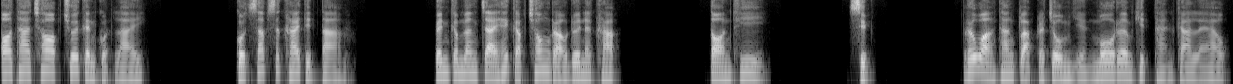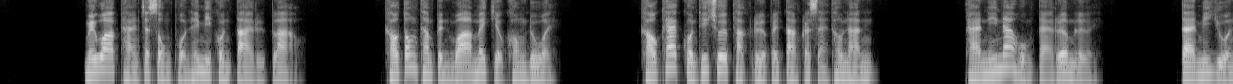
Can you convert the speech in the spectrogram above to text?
ออถ้าชอบช่วยกันกดไลค์ กด Subscribe ติดตาม เป็นกำลังใจให้กับช่องเราด้วยนะครับ ตอนที่ 10 ระหว่างทางกลับกระโจมเหยียนโม่เริ่มคิดแผนการแล้ว ไม่ว่าแผนจะส่งผลให้มีคนตายหรือเปล่า เขาต้องทำเป็นว่าไม่เกี่ยวข้องด้วย เขาแค่คนที่ช่วยผลักเรือไปตามกระแสเท่านั้น แผนนี้น่าห่วงแต่เริ่มเลย แต่มีหยวน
